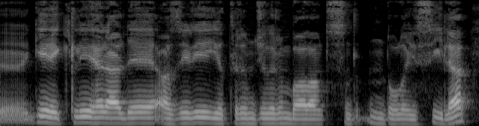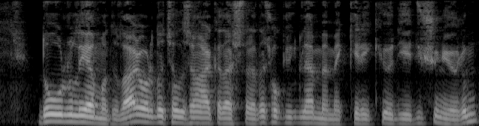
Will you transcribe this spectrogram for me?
e, gerekli herhalde Azeri yatırımcıların bağlantısı dolayısıyla doğrulayamadılar. Orada çalışan arkadaşlara da çok yüklenmemek gerekiyor diye düşünüyorum.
